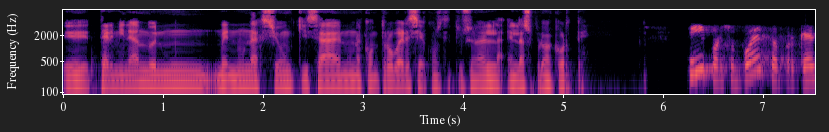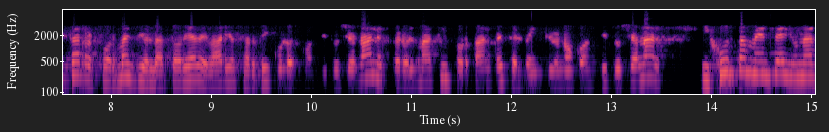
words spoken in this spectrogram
eh, terminando en, un, en una acción, quizá en una controversia constitucional en la, Suprema Corte? Sí, por supuesto, porque esta reforma es violatoria de varios artículos constitucionales, pero el más importante es el 21 constitucional. Y justamente hay una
